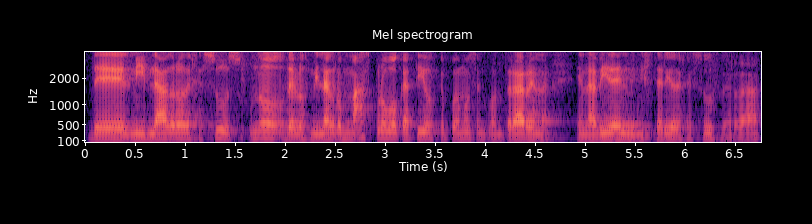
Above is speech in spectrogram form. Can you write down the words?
del milagro de Jesús, uno de los milagros más provocativos que podemos encontrar en la, en la vida y el ministerio de Jesús, ¿verdad?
